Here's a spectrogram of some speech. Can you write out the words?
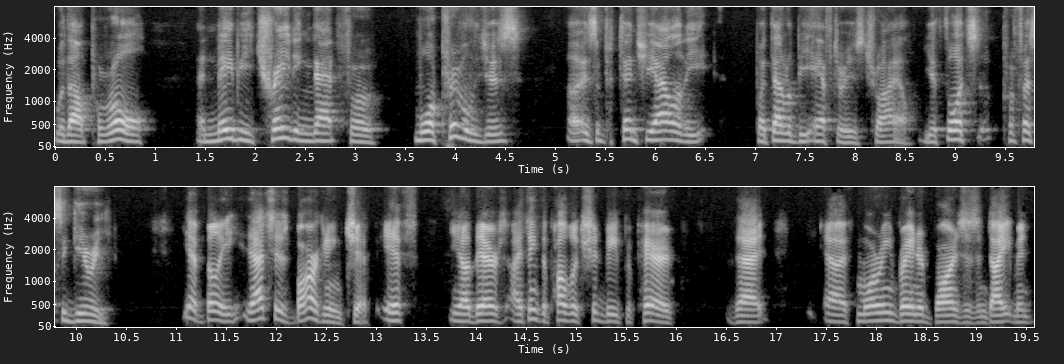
without parole and maybe trading that for more privileges uh, is a potentiality, but that'll be after his trial. Your thoughts, Professor Geary? Yeah, Billy, that's his bargaining chip. If you know, there's, I think the public should be prepared that uh, if Maureen Brainerd Barnes' indictment,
